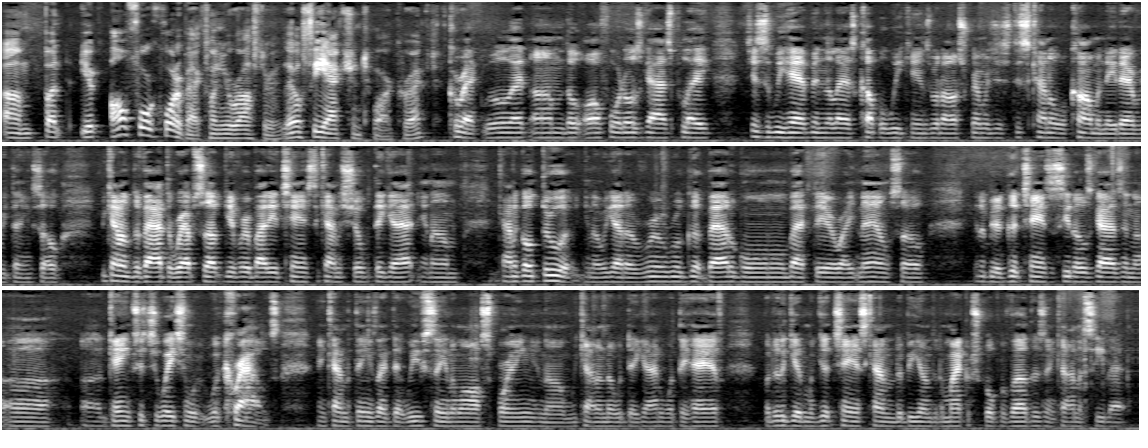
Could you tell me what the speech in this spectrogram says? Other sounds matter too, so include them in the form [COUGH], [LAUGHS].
Um, but you're, all four quarterbacks on your roster, they'll see action tomorrow, correct? Correct. We'll let um, the, all four of those guys play just as we have been the last couple weekends with our scrimmages. This kind of will culminate everything. So we kind of divide the reps up, give everybody a chance to kind of show what they got, and um, kind of go through it. You know, we got a real, real good battle going on back there right now, so it'll be a good chance to see those guys in a, uh, a game situation with, with, crowds and kind of things like that. We've seen them all spring, and um, we kind of know what they got and what they have, but it'll give them a good chance kind of to be under the microscope of others and kind of see that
